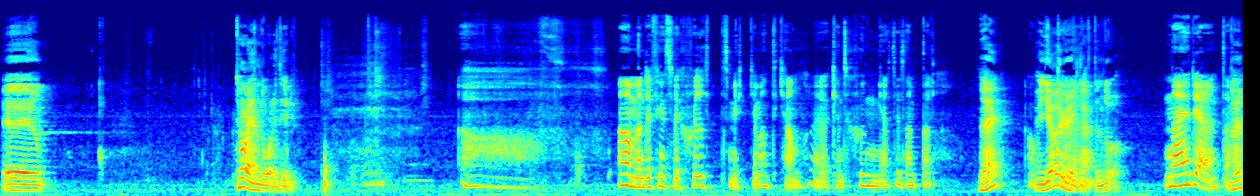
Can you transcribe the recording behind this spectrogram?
Eh, ta en dålig till. Ja, men det finns väl skitmycket man inte kan. Jag kan inte sjunga till exempel. Nej, men gör du det eh, glatt ändå? Nej, det gör jag inte. Nej.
